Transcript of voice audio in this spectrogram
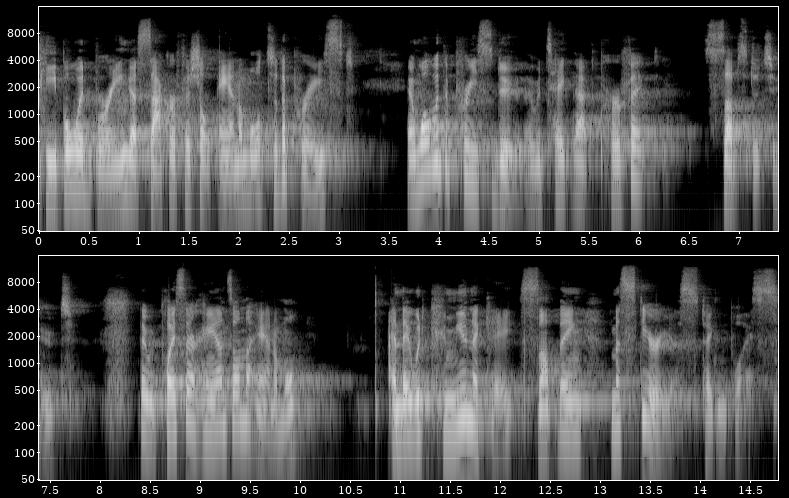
people would bring a sacrificial animal to the priest and what would the priest do? They would take that perfect substitute, they would place their hands on the animal, and they would communicate something mysterious taking place.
